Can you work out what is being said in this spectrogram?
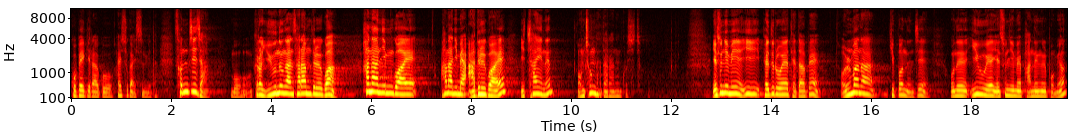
고백이라고 할 수가 있습니다. 선지자, 뭐 그런 유능한 사람들과 하나님과의 하나님의 아들과의 이 차이는 엄청나다라는 것이죠. 예수님이 이 베드로의 대답에 얼마나 기뻤는지 오늘 이후에 예수님의 반응을 보면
